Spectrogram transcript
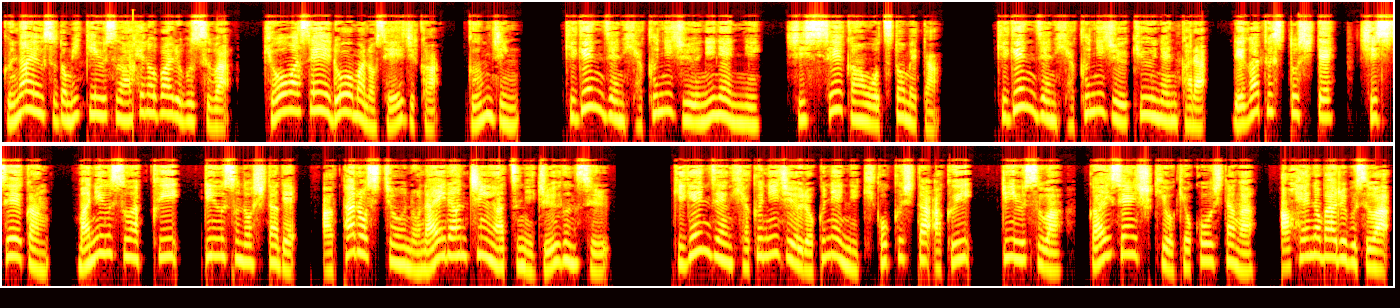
グナエウス・ドミティウス・アヘノバルブスは、共和制ローマの政治家、軍人。紀元前122年に、執政官を務めた。紀元前129年からレガトゥスとして執政官マニウス・アクイリウスの下でアタロス朝の内乱鎮圧に従軍する。紀元前126年に帰国したアクイリウスは外戦式を挙行したが、アヘノバルブスは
